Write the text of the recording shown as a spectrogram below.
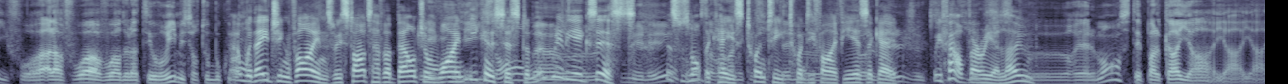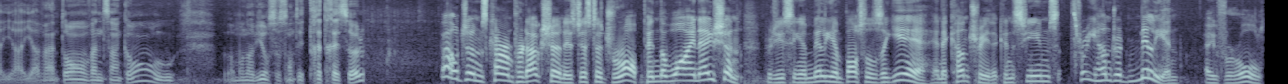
Il faut à la fois avoir de la théorie, mais surtout beaucoup. And with aging vines, we start to have a Belgian wine ecosystem that really exists. This was not the case 20, 25 years ago. We felt very alone. Réellement, c'était pas le cas il y a, il y a, il y a 20 ans, 25 ans, où à mon avis on se sentait très très seul. Belgium's current production is just a drop in the wine ocean, producing a million bottles a year in a country that consumes 300 million overall.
